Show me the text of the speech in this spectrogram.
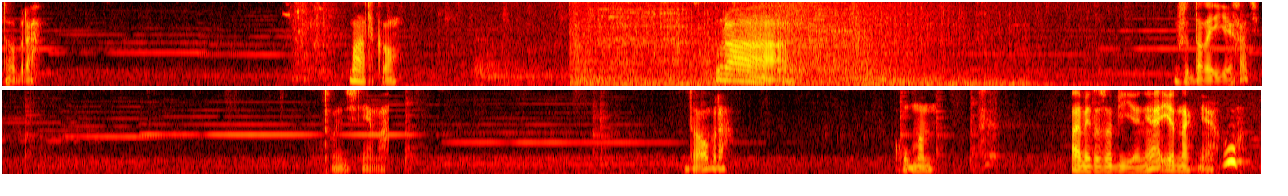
Dobra. Matko. Ura! Muszę dalej jechać? Tu nic nie ma. Dobra. Kumam. Ale mnie to zabije, nie? Jednak nie. Uh.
